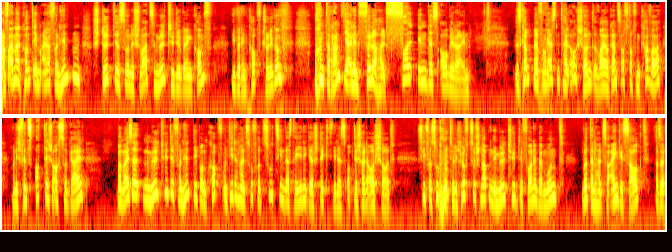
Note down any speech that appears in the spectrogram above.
Auf einmal kommt eben einer von hinten, stülpt dir so eine schwarze Mülltüte über den Kopf, über den Kopf, Entschuldigung, und rammt dir einen Füller halt voll in das Auge rein. Das man ja vom ersten Teil auch schon, das war ja ganz oft auf dem Cover und ich find's optisch auch so geil. Man weiß ja, eine Mülltüte von hinten über den Kopf und die dann halt sofort zuziehen, dass derjenige erstickt, wie das optisch halt ausschaut. Sie versucht natürlich Luft zu schnappen, die Mülltüte vorne beim Mund wird dann halt so eingesaugt. Also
